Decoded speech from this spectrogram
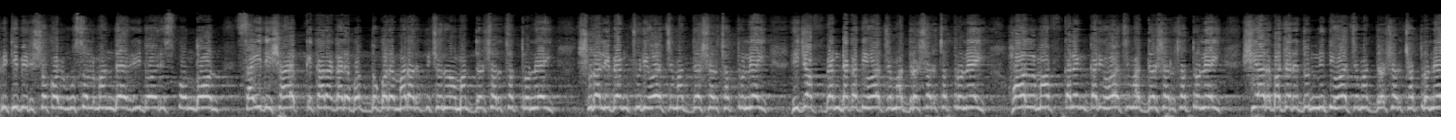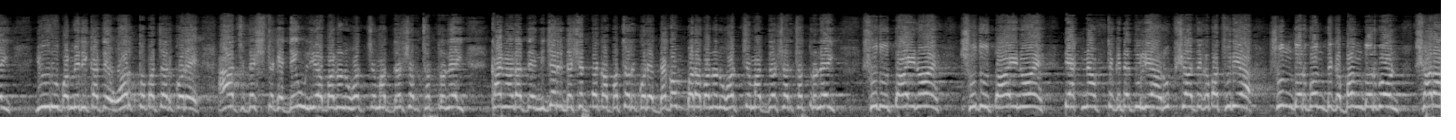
পৃথিবীর সকল মুসলমানদের হৃদয়ের স্পন্দন সাইদি সাহেবকে কারাগারে বদ্ধ করে মারার পিছনেও মাদ্রাসার ছাত্র নেই সুরালি ব্যাংক চুরি হয়েছে, মাদ্রাসার ছাত্র নেই। হিজাব ব্যাংক ডাকাতি হয়েছে, মাদ্রাসার ছাত্র নেই। হল মাফ কেলেঙ্কারি হয়েছে, মাদ্রাসার ছাত্র নেই। শেয়ার বাজারে দুর্নীতি হয়েছে, মাদ্রাসার ছাত্র নেই। ইউরোপ, আমেরিকাতে অর্থ পাচার করে আজ দেশটাকে দেউলিয়া বানানো হচ্ছে, মাদ্রাসার ছাত্র নেই। কানাডাতে নিজের দেশের টাকা পাচার করে বেগমপাড়া বানানো হচ্ছে, মাদ্রাসার ছাত্র নেই। শুধু তাই নয়, শুধু তাই নয়, টেকনাফ থেকে তেতুলিয়া, রূপসা থেকে পাথুরিয়া, সুন্দরবন থেকে বান্দরবন, সারা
